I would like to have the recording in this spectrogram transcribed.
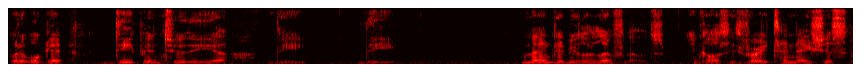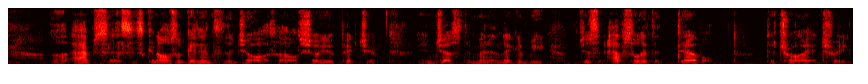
but it will get deep into the uh, the the mandibular lymph nodes and cause these very tenacious uh, abscesses. Can also get into the jaws. I'll show you a picture in just a minute. And they can be just absolutely the devil to try and treat.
